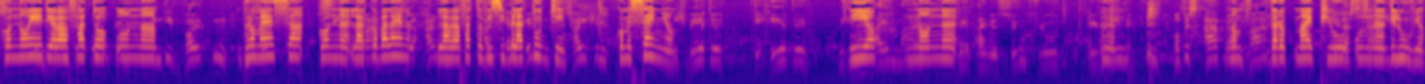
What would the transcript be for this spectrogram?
Con noi Dio aveva fatto una promessa con l'arcobaleno, l'aveva fatto visibile a tutti come segno. Io non, eh, non darò mai più un diluvio.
